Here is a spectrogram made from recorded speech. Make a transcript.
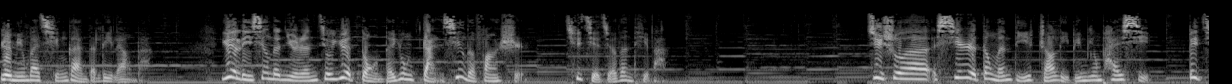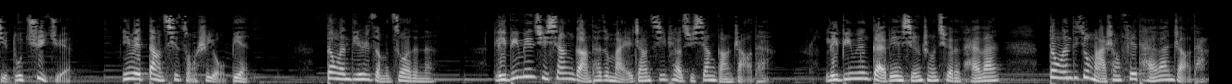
越明白情感的力量吧；越理性的女人，就越懂得用感性的方式去解决问题吧。据说昔日邓文迪找李冰冰拍戏。被几度拒绝，因为档期总是有变。邓文迪是怎么做的呢？李冰冰去香港，他就买一张机票去香港找他。李冰冰改变行程去了台湾，邓文迪就马上飞台湾找他。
